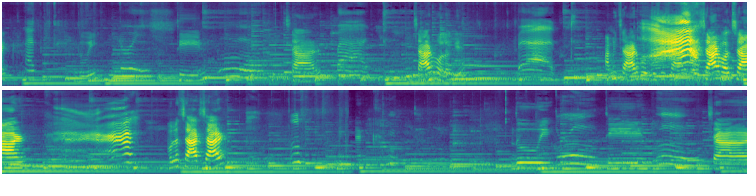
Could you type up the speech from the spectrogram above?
এক দুই। তিন চার বল আগে আমি চার বলছি। চার বল, চার বলো, চার। চার এক, দুই, তিন, চার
